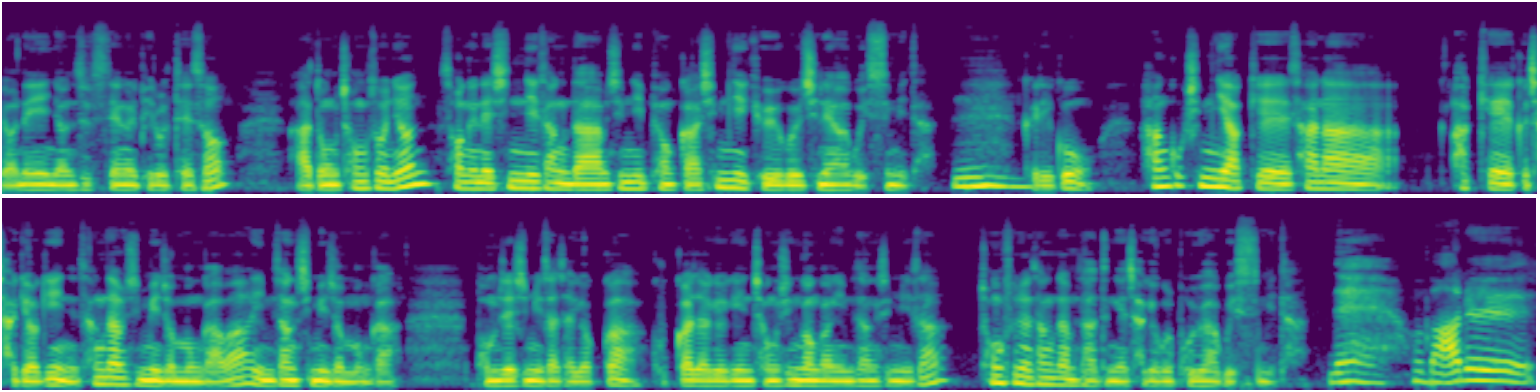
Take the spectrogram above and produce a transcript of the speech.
연예인 연습생을 비롯해서 아동 청소년 성인의 심리 상담, 심리 평가, 심리 교육을 진행하고 있습니다. 음. 그리고 한국 심리학회 산하 학회 그 자격인 상담 심리 전문가와 임상 심리 전문가, 범죄 심리사 자격과 국가 자격인 정신건강 임상 심리사, 청소년 상담사 등의 자격을 보유하고 있습니다. 네, 말을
